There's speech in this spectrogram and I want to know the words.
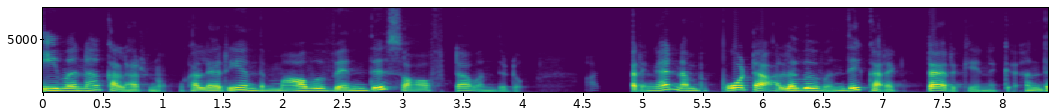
ஈவனாக கலரணும். கலரி அந்த மாவு வெந்து சாஃப்டாக வந்துடும். பாருங்க நம்ம போட்ட அளவு வந்து கரெக்டாக இருக்குது எனக்கு. அந்த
